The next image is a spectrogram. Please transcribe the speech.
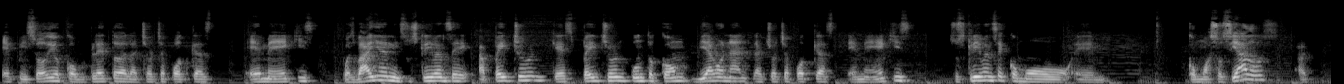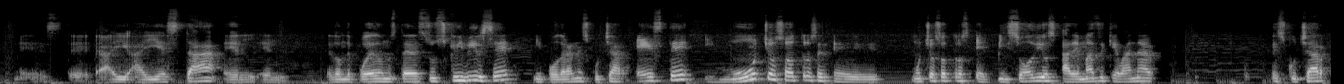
episodio completo de la Chorcha Podcast MX, pues vayan y suscríbanse a Patreon, que es patreon.com diagonal la chocha podcast MX. Suscríbanse como, em, como asociados. Este, ahí, ahí está el, donde pueden ustedes suscribirse y podrán escuchar este y muchos otros, eh, muchos otros episodios, además de que van a escuchar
